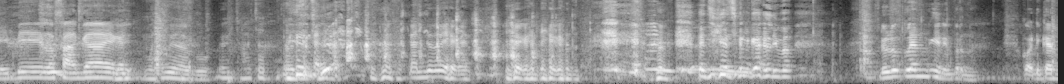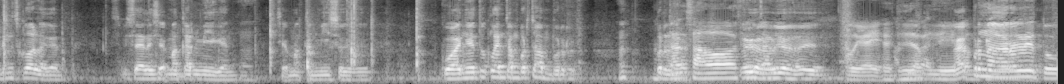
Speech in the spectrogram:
PB Losaga ya kan. Musuhi aku. Eh cacat. kan dulu ya kan. Ya kan ya kan. Anjing-anjing kali, Bang. Dulu kalian gini pernah? Kok di kantin sekolah kan? Misalnya saya makan mie kan. Saya makan miso gitu. Kuahnya itu kalian campur-campur. Pernah? Taruh saus, Iya, iya, iya. Oh iya iya. Di, di, Kayak pernah karena itu.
